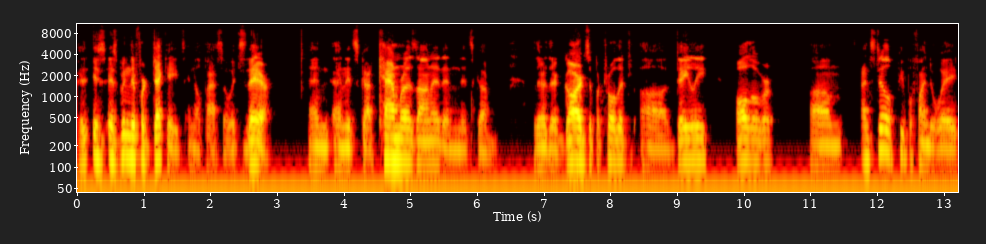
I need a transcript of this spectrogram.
is has been there for decades in El Paso. It's there, and and it's got cameras on it, and it's got there there are guards that patrol it uh, daily, all over, um, and still people find a way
